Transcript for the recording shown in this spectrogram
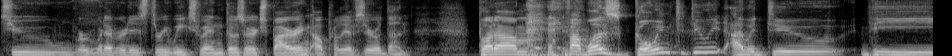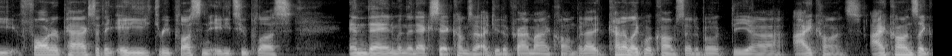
two or whatever it is, three weeks when those are expiring, I'll probably have zero done. But um, if I was going to do it, I would do the fodder packs. I think 83 plus and 82 plus and then when the next set comes out, I do the prime icon. But I kind of like what Com said about the uh, icons. Icons like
